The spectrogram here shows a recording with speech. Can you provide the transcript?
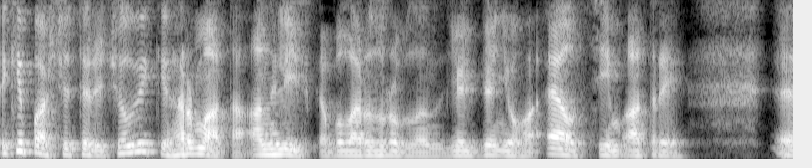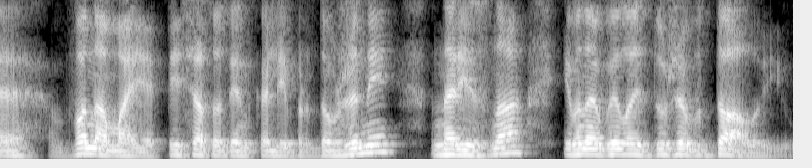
Екіпаж 4 чоловіки, гармата англійська була розроблена для, нього L7A3. Е, Вона має 51 калібр довжини, нарізна, і вона виявилась дуже вдалою.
